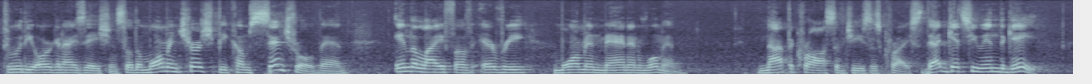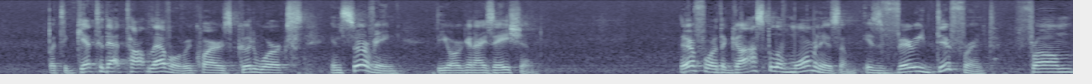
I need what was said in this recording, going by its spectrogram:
through the organization. So the Mormon church becomes central then in the life of every Mormon man and woman, not the cross of Jesus Christ. That gets you in the gate. But to get to that top level requires good works in serving the organization. Therefore, the gospel of Mormonism is very different from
